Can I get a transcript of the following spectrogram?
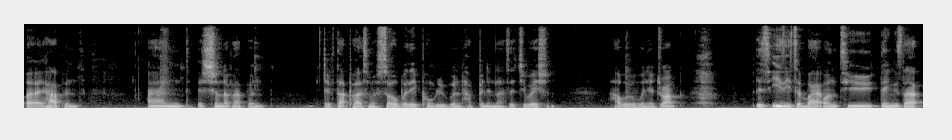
but it happened, and it shouldn't have happened. If that person was sober, they probably wouldn't have been in that situation. However, when you're drunk, it's easy to bite onto things that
